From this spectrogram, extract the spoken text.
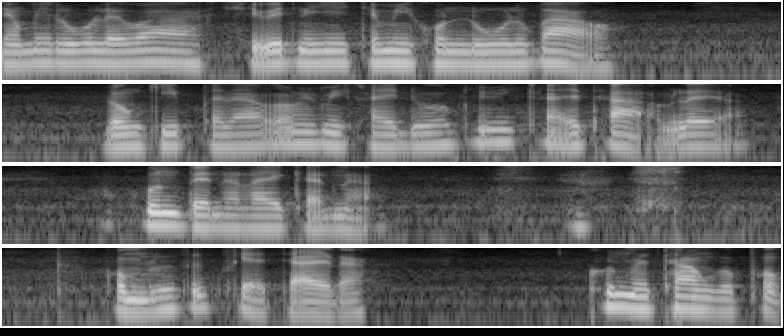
ยังไม่รู้เลยว่าชีวิตนี้จะมีคนดูหรือเปล่า ลงคลิปไปแล้วก็ไม่มีใครดูไม่มีใครถามเลยอะคุณเป็นอะไรกันอะ ผมรู้สึกเสียใจนะ คุณมาทำกับผม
